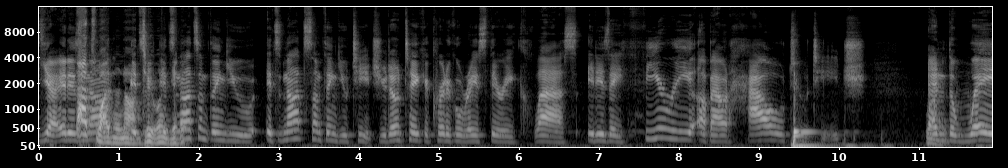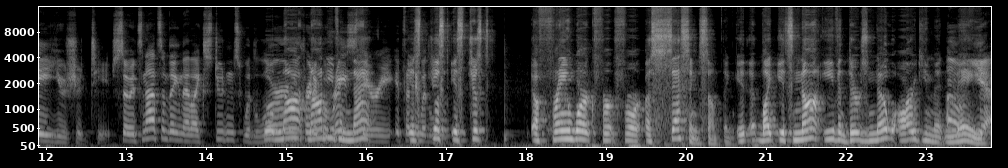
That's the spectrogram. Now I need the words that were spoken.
Yeah, it is. That's not, why they're not it's, doing it's it. It's not something you. It's not something you teach. You don't take a critical race theory class. It is a theory about how to teach. Right. And the way you should teach. So it's not something that like students would learn well, not, critical not even race that. theory. It's, it's just le- it's just a framework for for assessing something. It like it's not even there's no argument oh, made yeah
